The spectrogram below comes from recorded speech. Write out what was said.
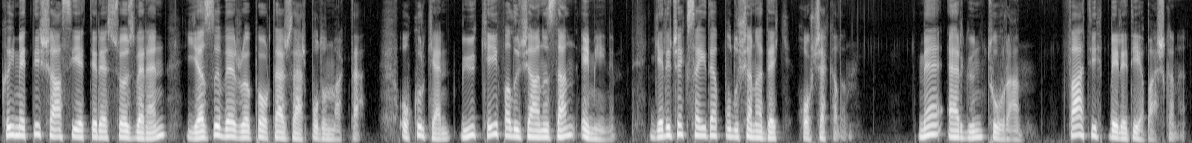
kıymetli şahsiyetlere söz veren yazı ve röportajlar bulunmakta. Okurken büyük keyif alacağınızdan eminim. Gelecek sayıda buluşana dek hoşçakalın. M. Ergün Turan Fatih Belediye Başkanı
